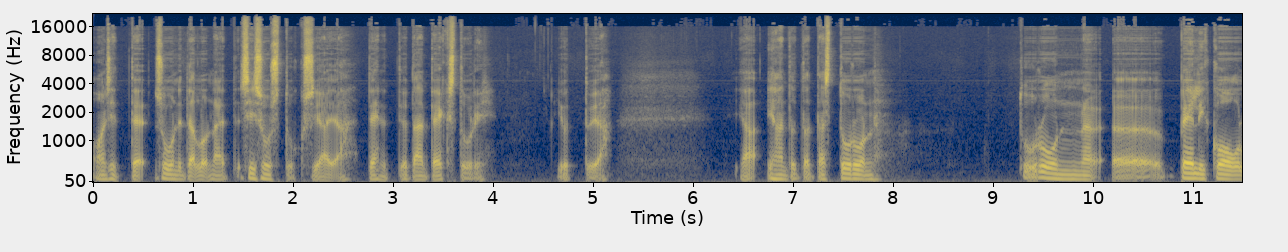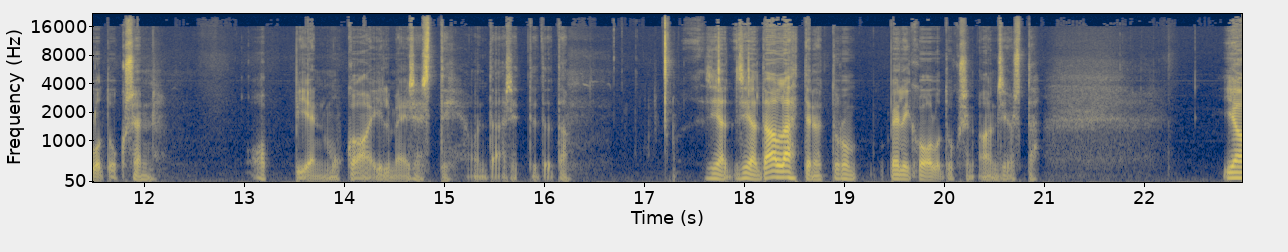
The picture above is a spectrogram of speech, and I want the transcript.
on sitten suunnitellut näitä sisustuksia ja tehnyt jotain tekstuurijuttuja – ja ihan tota, tästä Turun, Turun ö, pelikoulutuksen oppien mukaan ilmeisesti on tämä sitten tota, sieltä, sieltä on lähtenyt Turun pelikoulutuksen ansiosta. Ja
